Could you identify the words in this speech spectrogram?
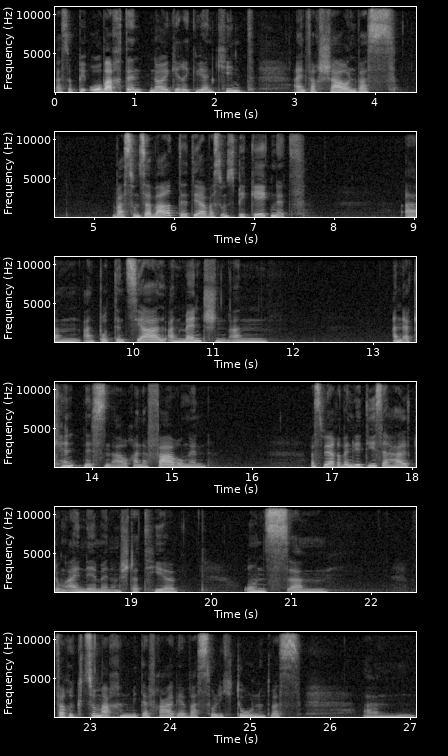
also beobachtend, neugierig wie ein Kind, einfach schauen, was, was uns erwartet, ja, was uns begegnet, ähm, an Potenzial, an Menschen, an, an Erkenntnissen auch, an Erfahrungen. Was wäre, wenn wir diese Haltung einnehmen, anstatt hier uns ähm, verrückt zu machen mit der Frage, was soll ich tun und was, ähm,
